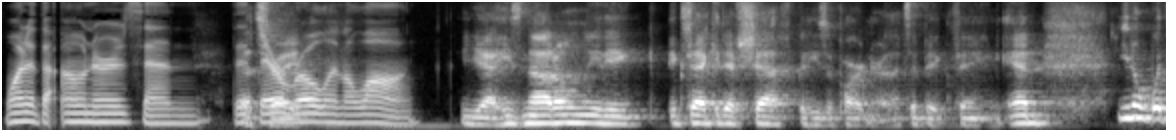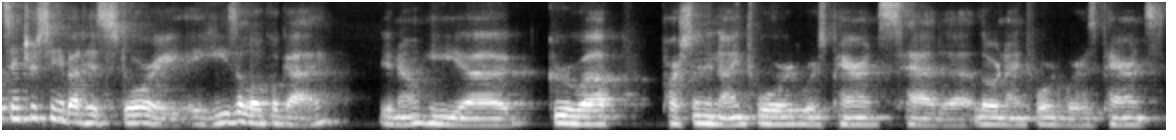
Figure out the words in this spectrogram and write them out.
one of the owners, and that That's they're right. rolling along. Yeah, he's not only the executive chef, but he's a partner. That's a big thing. And you know what's interesting about his story? He's a local guy. You know, he uh, grew up partially in the Ninth Ward, where his parents had uh, Lower Ninth Ward, where his parents'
